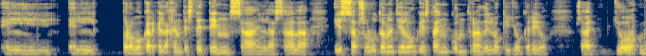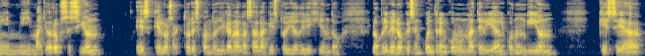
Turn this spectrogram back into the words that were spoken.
el, el, provocar que la gente esté tensa en la sala, es absolutamente algo que está en contra de lo que yo creo. O sea, yo, mi, mi mayor obsesión es que los actores cuando llegan a la sala que estoy yo dirigiendo, lo primero, que se encuentren con un material, con un guion que sea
